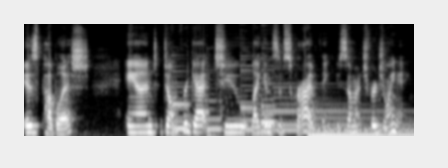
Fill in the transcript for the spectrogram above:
is published. And don't forget to like and subscribe. Thank you so much for joining.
